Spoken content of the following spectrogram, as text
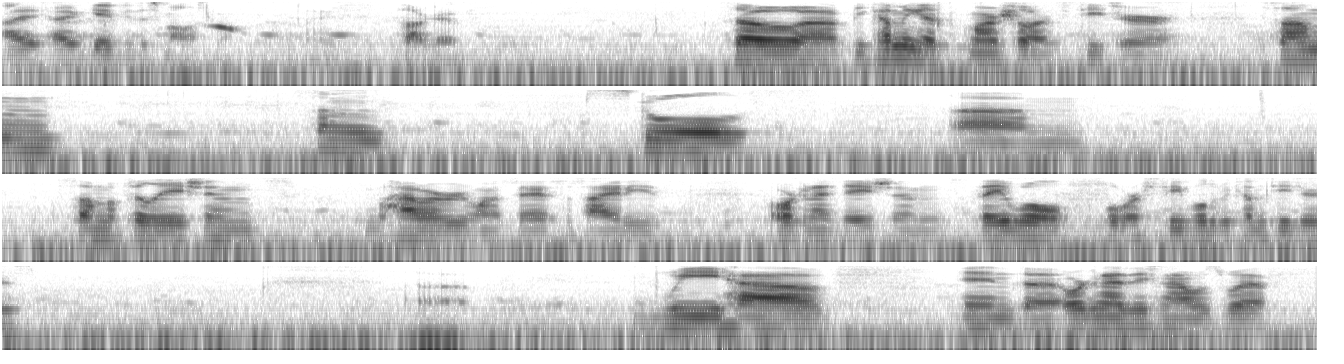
I, I gave you the smallest one. Nice. It's all good. So, uh, becoming a martial arts teacher, some some schools, um, some affiliations, however you want to say it, societies, organizations, they will force people to become teachers. We have in the organization I was with,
